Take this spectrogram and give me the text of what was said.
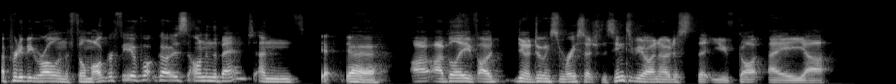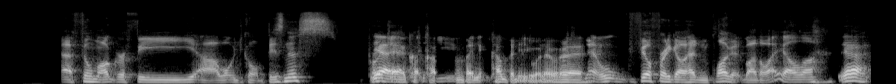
a pretty big role in the filmography of what goes on in the band and yeah yeah. I, I believe i you know doing some research for this interview i noticed that you've got a uh, a filmography, uh, what would you call it, business? Project? Yeah, yeah, company, company, whatever. Yeah, well, feel free to go ahead and plug it. By the way, I'll. Uh... Yeah.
